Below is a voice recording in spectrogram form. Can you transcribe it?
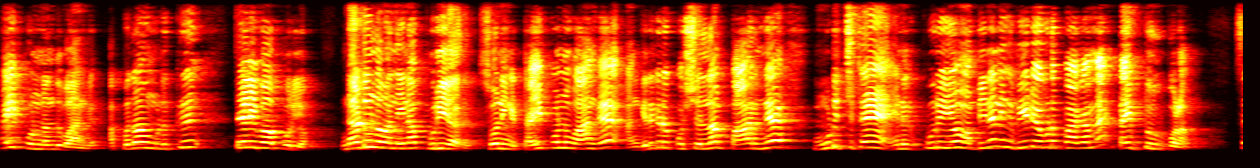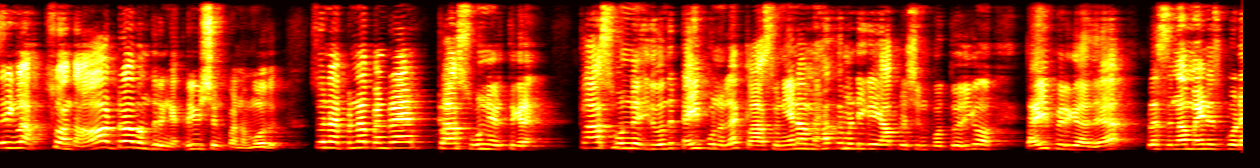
டைப் ஒன்று வந்து வாங்க. அப்போ தான் உங்களுக்கு தெளிவாக புரியும். நடுவில் வந்தீங்கன்னா புரியாது. ஸோ நீங்கள் டைப் ஒன்று வாங்க. அங்கே இருக்கிற கொஷின்லாம் பாருங்கள் முடிச்சுட்டேன். எனக்கு புரியும் அப்படின்னா நீங்கள் வீடியோ கூட பார்க்காம டைப் டூக்கு போகலாம் சரிங்களா? ஸோ அந்த ஆர்டராக வந்துடுங்க ரிவிஷன் பண்ணும்போது. ஸோ நான் இப்போ என்ன பண்ணுறேன் கிளாஸ் ஒன்று எடுத்துக்கிறேன். கிளாஸ் ஒன்று இது வந்து டைப் ஒன்று இல்லை கிளாஸ் ஒன்று ஏன்னா மேத்தமெட்டிக்கல் ஆப்ரேஷன் பொறுத்த வரைக்கும் டைப் இருக்காது ப்ளஸ்னா மைனஸ் போட?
